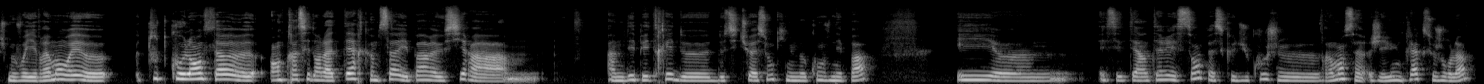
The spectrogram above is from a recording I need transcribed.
je me voyais vraiment ouais, euh, toute collante, là, euh, encrassée dans la terre comme ça, et pas réussir à, me dépêtrer de, situations qui ne me convenaient pas. Et, euh, c'était intéressant parce que du coup, je, vraiment, j'ai eu une claque ce jour-là.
